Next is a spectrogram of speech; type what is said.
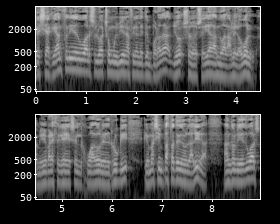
pese a que Anthony Edwards lo ha hecho muy bien a final de temporada, yo se lo seguiría dando a la Melo Ball. A mí me parece que es el jugador, el rookie, que más impacto ha tenido en la liga. Anthony Edwards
